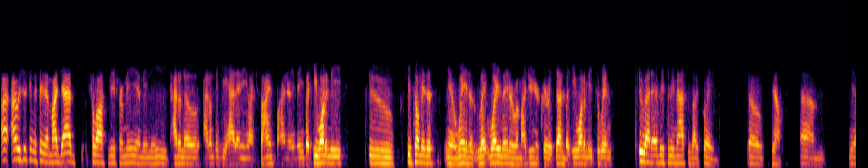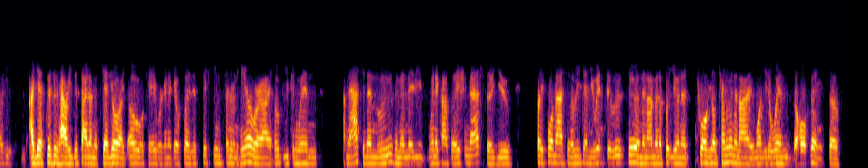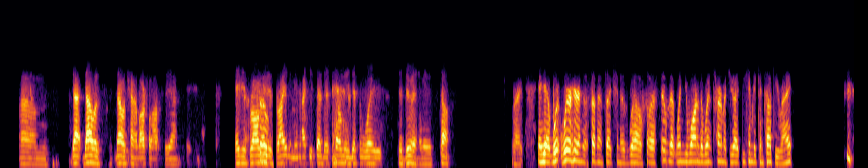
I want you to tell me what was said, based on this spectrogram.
I, I was just gonna say that my dad's philosophy for me, I mean, he I don't know, I don't think he had any like science behind or anything, but he wanted me to. He told me this, you know, way to, late, way later when my junior career was done, but he wanted me to win two out of every three matches I played. So Yeah. um, you know, he. I guess this is how he decided on the schedule. Like, oh, okay, we're gonna go play this 16th tournament here, where I hope you can win a match and then lose, and then maybe win a consolation match. So you play four matches in the weekend, you win two, lose two, and then I'm going to put you in a 12 year old tournament, and I want you to win the whole thing. So um, that that was that was kind of our philosophy. Yeah, maybe it's wrong, So- maybe it's right. I mean, like you said, there's so many different ways to do it. I mean, it's tough. Right. And yeah, we're we're here in the southern section as well. So I assume that when you wanted to win a tournament, you got, you came to Kentucky, right? I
